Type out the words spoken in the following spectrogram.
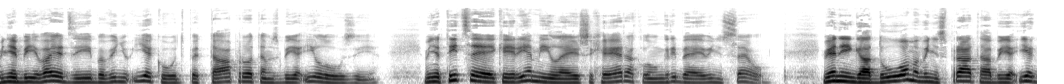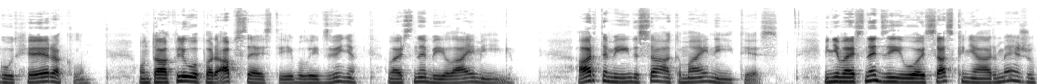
Viņai bija vajadzība viņu iegūt, bet tā, protams, bija ilūzija. Viņa ticēja, ka ir iemīlējusi Hēraklu un gribēja viņu sev. Vienīgā doma viņas prātā bija iegūt Hēraklu, un tā kļuva par apsēstību, līdz viņa vairs nebija laimīga. Artemīda sāka mainīties. Viņa vairs nedzīvoja saskaņā ar mežu,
